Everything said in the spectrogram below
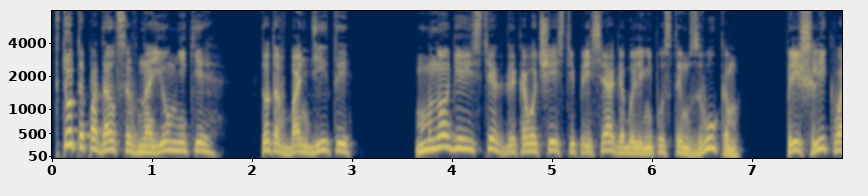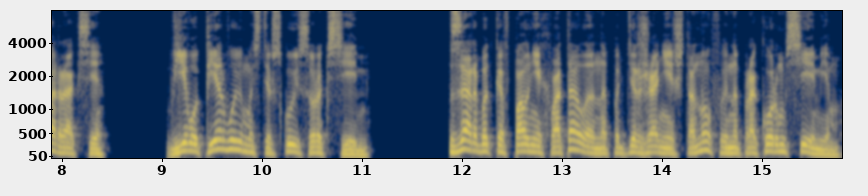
Кто-то подался в наемники, кто-то в бандиты. Многие из тех, для кого честь и присяга были не пустым звуком, пришли к Вараксе, в его первую мастерскую 47. Заработка вполне хватало на поддержание штанов и на прокорм семьям.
